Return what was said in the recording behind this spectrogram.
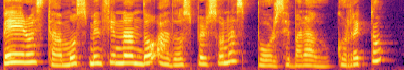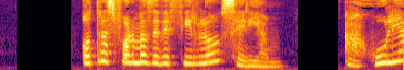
pero estamos mencionando a dos personas por separado, ¿correcto? Otras formas de decirlo serían a Julia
